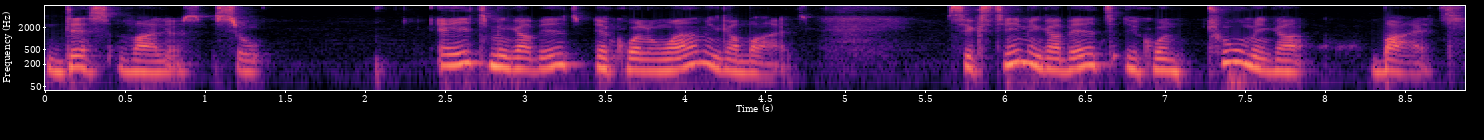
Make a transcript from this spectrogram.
this values. So 8 megabit equal 1 megabyte 16 megabit equal 2 megabyte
